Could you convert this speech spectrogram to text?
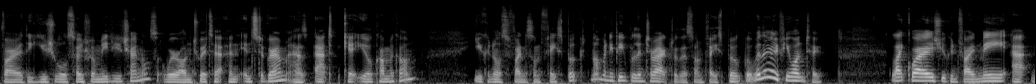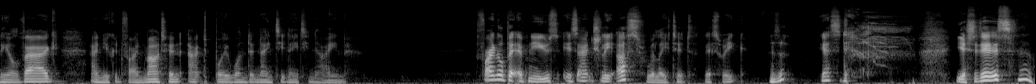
via the usual social media channels. We're on Twitter and Instagram as at Get Your Comic On. You can also find us on Facebook. Not many people interact with us on Facebook, but we're there if you want to. Likewise, you can find me at Neil Vag, and you can find Martin at BoyWonder1989. Final bit of news is actually us related this week. Is it? Yes, yes, it is. Oh.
